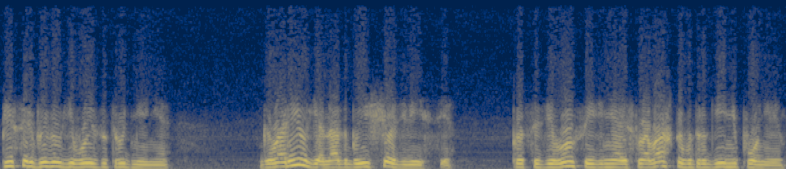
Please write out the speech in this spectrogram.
Писарь вывел его из затруднения. «Говорил я, надо бы еще двести», — процедил он, соединяя слова, чтобы другие не поняли.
